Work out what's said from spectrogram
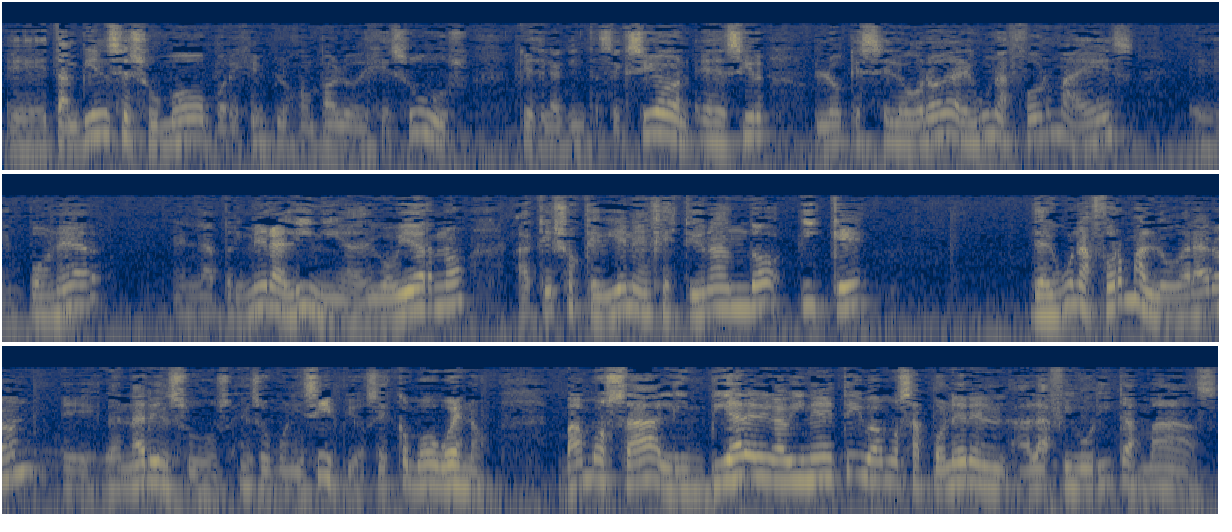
Eh, también se sumó, por ejemplo, Juan Pablo de Jesús, que es de la quinta sección. Es decir, lo que se logró de alguna forma es eh, poner en la primera línea del gobierno aquellos que vienen gestionando y que de alguna forma lograron eh, ganar en sus, en sus municipios. Es como, bueno, vamos a limpiar el gabinete y vamos a poner en, a las figuritas más,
